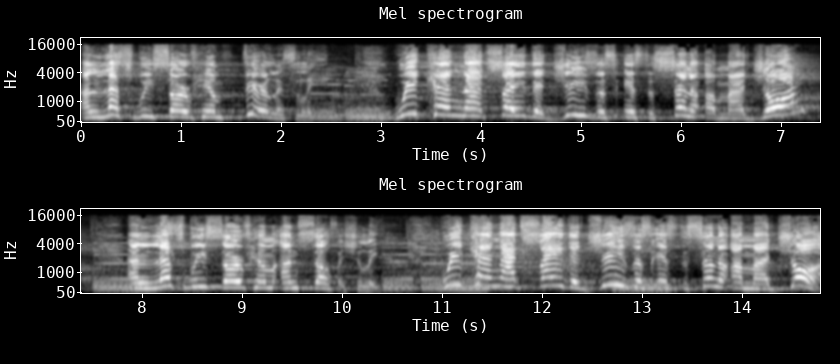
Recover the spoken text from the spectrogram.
unless we serve him fearlessly. We cannot say that Jesus is the center of my joy unless we serve him unselfishly. We cannot say that Jesus is the center of my joy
